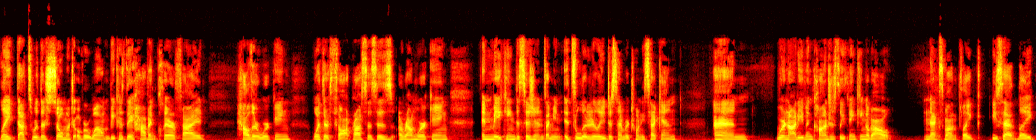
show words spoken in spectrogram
Like that's where they're so much overwhelmed because they haven't clarified how they're working, what their thought process is around working and making decisions. I mean, it's literally December 22nd and we're not even consciously thinking about next month. Like you said, like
